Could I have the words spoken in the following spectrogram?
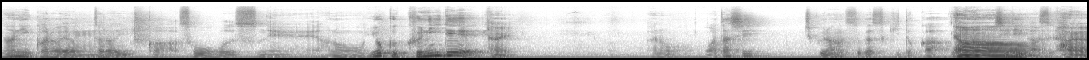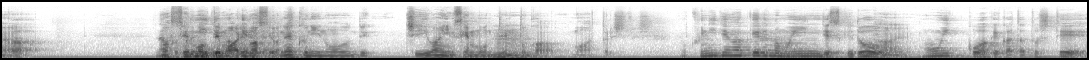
何からやったらいいか、そうですね。あのよく国で、はい、あの私フランスが好きとかチリあが好きとか、はまあ、専門店もありますよね国のでチリワイン専門店とかもあったりするし、国で分けるのもいいんですけど、はい。もう一個分け方として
